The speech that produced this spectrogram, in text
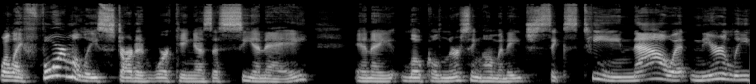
Well, I formally started working as a CNA in a local nursing home at age 16. Now at nearly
